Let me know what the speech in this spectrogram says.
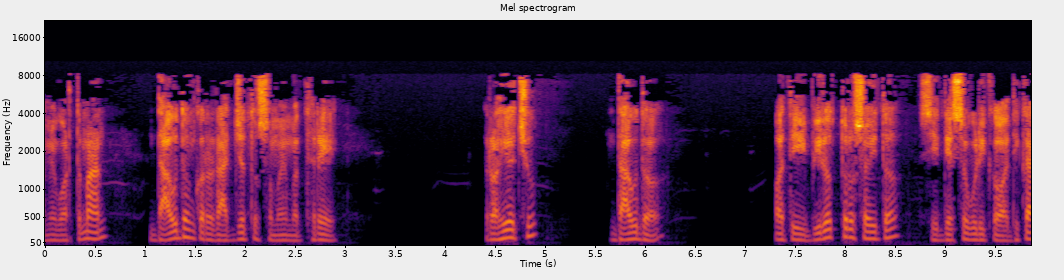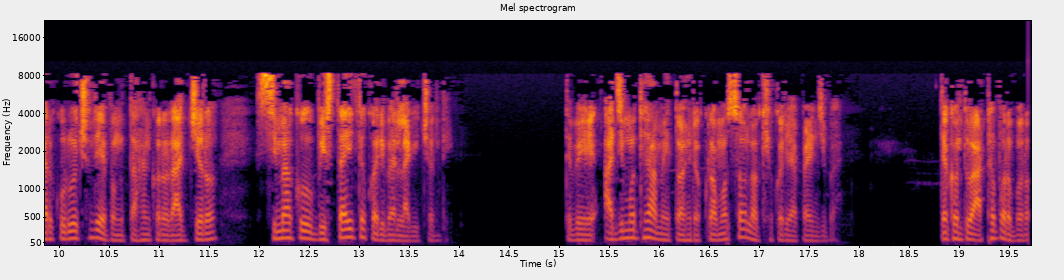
ଆମେ ବର୍ତ୍ତମାନ ଦାଉଦଙ୍କର ରାଜତ୍ୱ ସମୟ ମଧ୍ୟରେ ରହିଅଛୁ। ଦାଉଦ ଅତି ବୀରତ୍ୱର ସହିତ ସେ ଦେଶଗୁଡ଼ିକ ଅଧିକାର କରୁଅଛନ୍ତି ଏବଂ ତାହାଙ୍କର ରାଜ୍ୟର ସୀମାକୁ ବିସ୍ତାରିତ କରିବାରେ ଲାଗିଛନ୍ତି। ତେବେ ଆଜି ମଧ୍ୟ ଆମେ ତହିଁର କ୍ରମଶଃ ଲକ୍ଷ୍ୟ କରିବା ପାଇଁ ଯିବା। ଦେଖନ୍ତୁ ଆଠ ପର୍ବର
